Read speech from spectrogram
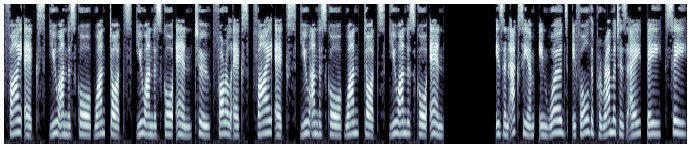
phi x u underscore one dots u underscore n two foral x phi x u underscore one dots u underscore n is an axiom in words if all the parameters a b c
